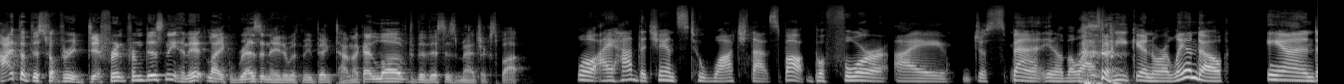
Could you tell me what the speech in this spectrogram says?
I thought this felt very different from Disney, and it like resonated with me big time. Like I loved that "This Is Magic" spot. Well, I had the chance to watch that spot before I just spent, you know, the last week in Orlando. And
